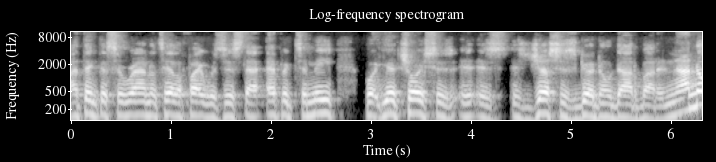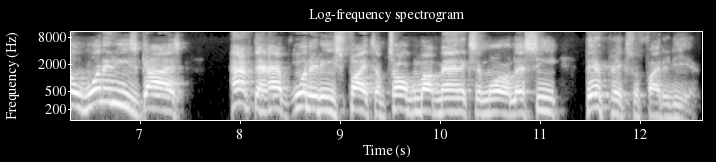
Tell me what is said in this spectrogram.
I think the Serrano Taylor fight was just that epic to me. But your choice is, is is just as good, no doubt about it. And I know one of these guys have to have one of these fights. I'm talking about Mannix and Mora. Let's see their picks for fight of the year.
